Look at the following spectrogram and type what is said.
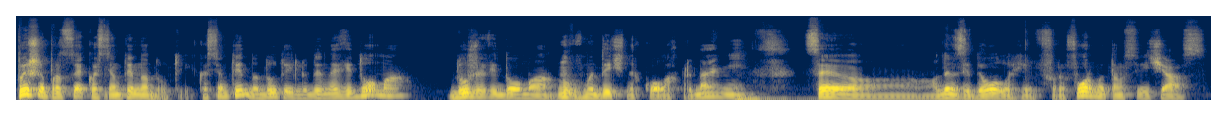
Пише про це Костянтин Надутий. Костянтин Надутий людина відома, дуже відома, ну, в медичних колах, принаймні. Це е, один з ідеологів реформи там в свій час.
